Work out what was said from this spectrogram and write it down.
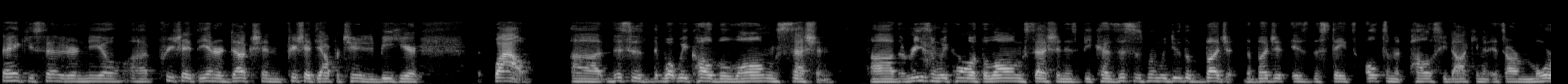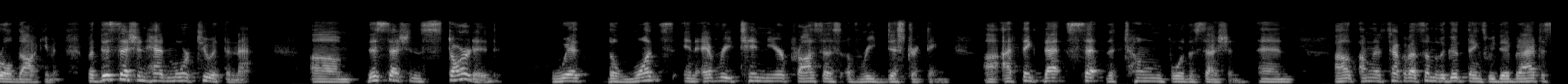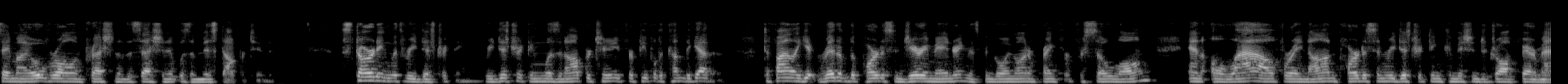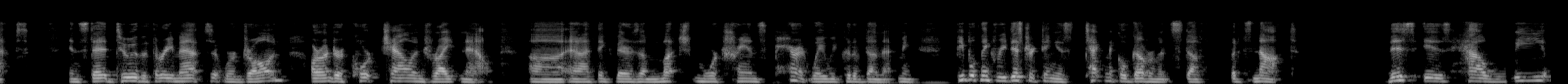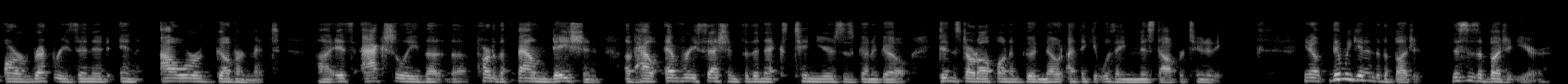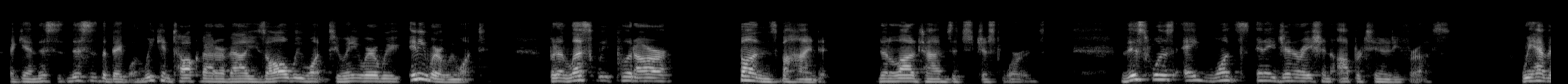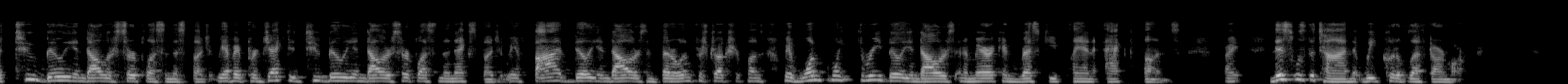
Thank you, Senator Neal. I uh, appreciate the introduction, appreciate the opportunity to be here. Wow, uh, this is what we call the long session. Uh, the reason we call it the long session is because this is when we do the budget. The budget is the state's ultimate policy document. It's our moral document. But this session had more to it than that. Um, this session started with the once in every 10 year process of redistricting. Uh, I think that set the tone for the session. And i am going to talk about some of the good things we did, but I have to say my overall impression of the session, it was a missed opportunity. Starting with redistricting. Redistricting was an opportunity for people to come together, to finally get rid of the partisan gerrymandering that's been going on in Frankfort for so long and allow for a nonpartisan redistricting commission to draw fair maps. Instead, two of the three maps that were drawn are under court challenge right now. Uh, and I think there's a much more transparent way we could have done that. I mean, people think redistricting is technical government stuff, but it's not. This is how we are represented in our government. Uh, it's actually the, the part of the foundation of how every session for the next 10 years is going to go. Didn't start off on a good note. I think it was a missed opportunity. You know, then we get into the budget this is a budget year. Again, this is this is the big one. We can talk about our values all we want to, anywhere we anywhere we want to, but unless we put our funds behind it, then a lot of times it's just words. This was a once in a generation opportunity for us. We have a $2 billion surplus in this budget. We have a projected $2 billion surplus in the next budget. We have $5 billion in federal infrastructure funds. We have $1.3 billion in American Rescue Plan Act funds, right? This was the time that we could have left our mark.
